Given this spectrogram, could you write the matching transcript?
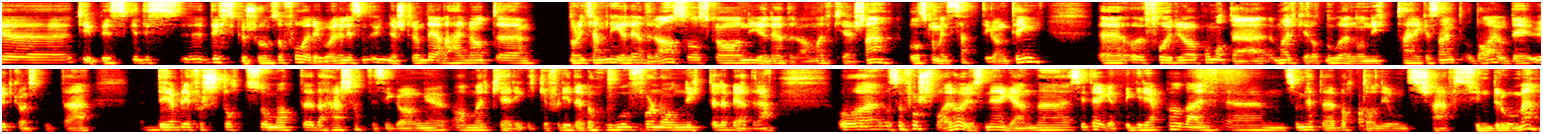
typisk dis diskusjon som foregår, en liksom understrøm, det er det her med at når det kommer nye ledere, så skal nye ledere markere seg, og da skal man sette i gang ting for å på en måte markere at nå er det noe nytt her. ikke sant? Og da er jo det utgangspunktet det blir forstått som at det her settes i gang av markering, ikke fordi det er behov for noe nytt eller bedre. Og altså Forsvaret har jo egen, eh, sitt eget begrep der, eh, som heter bataljonssjefsyndromet.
